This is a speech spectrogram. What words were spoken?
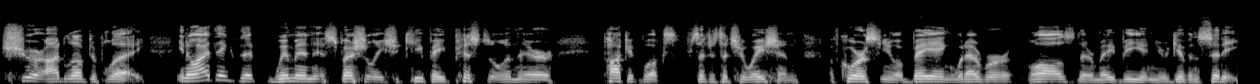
Sure, I'd love to play. You know, I think that women, especially, should keep a pistol in their pocketbooks for such a situation. Of course, you know, obeying whatever laws there may be in your given city.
